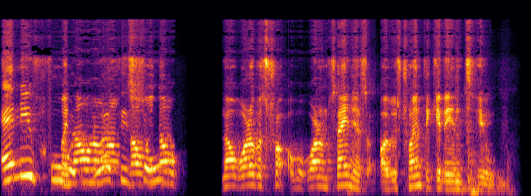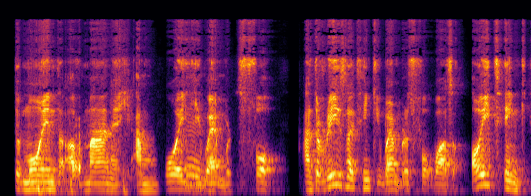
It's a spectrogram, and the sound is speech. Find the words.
Any forward no, no, worth no, his no, salt. no. No, what I was try- what I'm saying is I was trying to get into the mind of Mane and why he Mm. went with his foot. And the reason I think he went with his foot was I think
